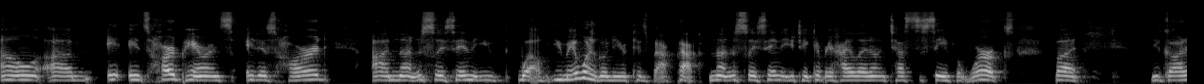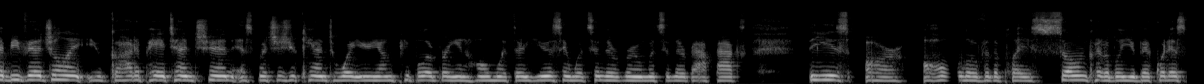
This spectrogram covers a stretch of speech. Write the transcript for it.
oh, um, it, it's hard, parents. It is hard. I'm not necessarily saying that you, well, you may want to go into your kid's backpack. I'm not necessarily saying that you take every highlighter and test to see if it works, but you got to be vigilant. You got to pay attention as much as you can to what your young people are bringing home, what they're using, what's in their room, what's in their backpacks. These are all over the place, so incredibly ubiquitous.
